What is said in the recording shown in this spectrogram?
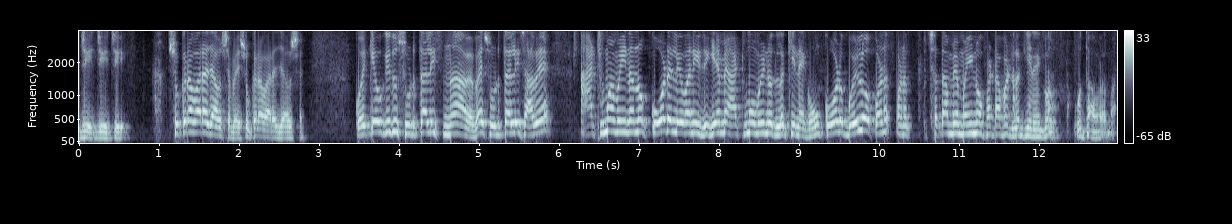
જી જી જી. શુક્રવારે જ આવશે ભાઈ, શુક્રવારે જ આવશે. કોઈ કેવું કીધું, સુડતાલીસ ના આવે. ભાઈ, સુડતાલીસ આવે, આઠમા મહિનાનો કોડ લેવાની જગ્યાએ મેં આઠમો મહિનો જ લખી નાખ્યો. હું કોડ બોલ્યો પણ પણ છતાં મેં મહિનો ફટાફટ લખી નાખ્યો ઉતાવળમાં.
